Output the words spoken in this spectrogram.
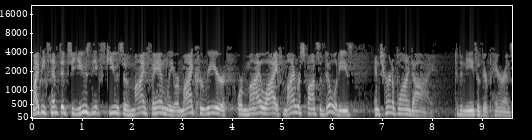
might be tempted to use the excuse of my family or my career or my life, my responsibilities, and turn a blind eye to the needs of their parents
